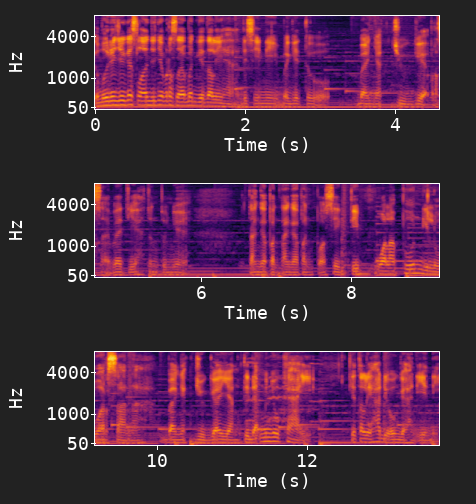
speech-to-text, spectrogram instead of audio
Kemudian juga selanjutnya persahabat kita lihat di sini begitu banyak juga persahabat ya tentunya tanggapan-tanggapan positif walaupun di luar sana banyak juga yang tidak menyukai. Kita lihat di unggahan ini.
